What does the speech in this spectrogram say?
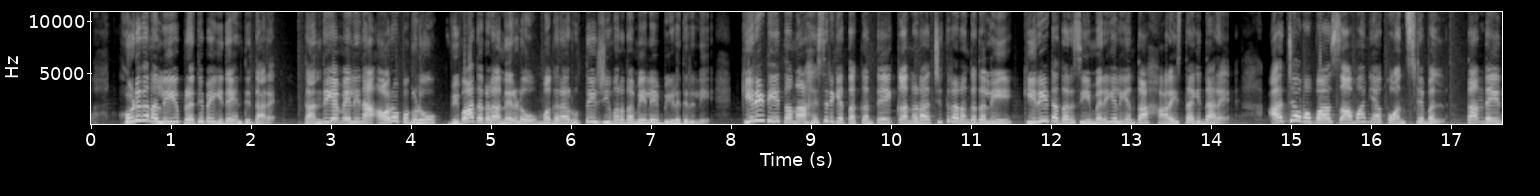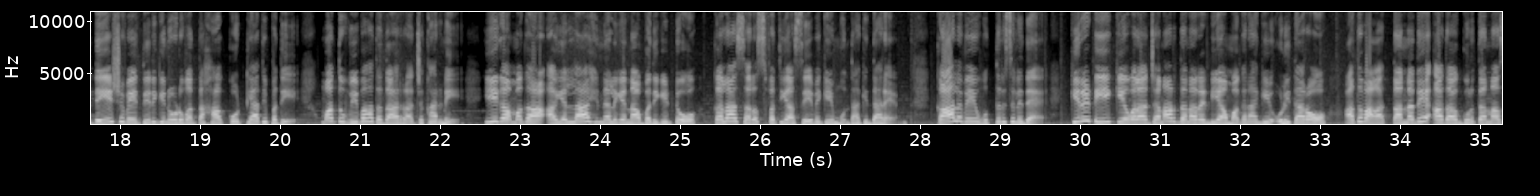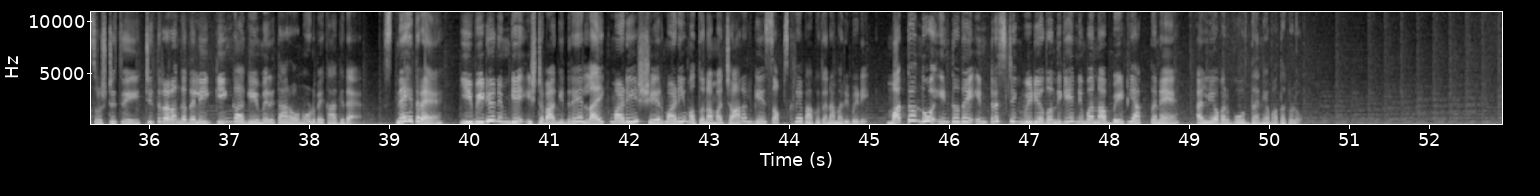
ಹುಡುಗನಲ್ಲಿ ಪ್ರತಿಭೆ ಇದೆ ಎಂತಿದ್ದಾರೆ ತಂದೆಯ ಮೇಲಿನ ಆರೋಪಗಳು, ವಿವಾದಗಳ ನೆರಳು ಮಗನ ವೃತ್ತಿ ಜೀವನದ ಮೇಲೆ ಬೀಳದಿರಲಿ. ಕಿರೀಟಿ ತನ್ನ ಹೆಸರಿಗೆ ತಕ್ಕಂತೆ ಕನ್ನಡ ಚಿತ್ರರಂಗದಲ್ಲಿ ಕಿರೀಟ ಧರಿಸಿ ಮೆರೆಯಲಿ ಅಂತ ಹಾರೈಸ್ತಾಗಿದ್ದಾರೆ. ಅಜ್ಜ ಒಬ್ಬ ಸಾಮಾನ್ಯ ಕಾನ್ಸ್ಟೇಬಲ್, ತಂದೆ ದೇಶವೇ ತಿರುಗಿ ನೋಡುವಂತಹ ಕೋಟ್ಯಾಧಿಪತಿ ಮತ್ತು ವಿವಾದದ ರಾಜಕಾರಣಿ. ಈಗ ಮಗ ಆ ಎಲ್ಲಾ ಹಿನ್ನೆಲೆಯನ್ನ ಬದಿಗಿಟ್ಟು ಕಲಾ ಸರಸ್ವತಿಯ ಸೇವೆಗೆ ಮುಂದಾಗಿದ್ದಾರೆ. ಕಾಲವೇ ಉತ್ತರಿಸಲಿದೆ. ಕಿರೀಟಿ ಕೇವಲ ಜನಾರ್ದನ ರೆಡ್ಡಿಯ ಮಗನಾಗಿ ಉಳಿತಾರೋ ಅಥವಾ ತನ್ನದೇ ಆದ ಗುರುತನ್ನ ಸೃಷ್ಟಿಸಿ ಚಿತ್ರರಂಗದಲ್ಲಿ ಕಿಂಗ್ ಆಗಿ ಮೆರಿತಾರೋ ನೋಡಬೇಕಾಗಿದೆ. ಸ್ನೇಹಿತರೆ, ಈ ವಿಡಿಯೋ ನಿಮಗೆ ಇಷ್ಟವಾಗಿದ್ರೆ ಲೈಕ್ ಮಾಡಿ, ಶೇರ್ ಮಾಡಿ ಮತ್ತು ನಮ್ಮ ಚಾನಲ್ಗೆ ಸಬ್ಸ್ಕ್ರೈಬ್ ಆಗೋದನ್ನ ಮರಿಬೇಡಿ. ಮತ್ತೊಂದು ಇಂಥದೇ ಇಂಟ್ರೆಸ್ಟಿಂಗ್ ವಿಡಿಯೋದೊಂದಿಗೆ ನಿಮ್ಮನ್ನ ಭೇಟಿ ಆಗ್ತಾನೆ ಅಲ್ಲಿಯವರೆಗೂ ಧನ್ಯವಾದಗಳು.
